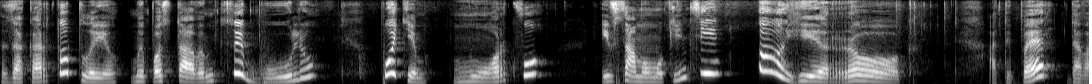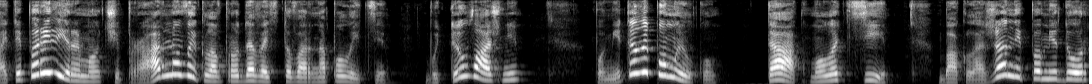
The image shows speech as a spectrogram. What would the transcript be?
За картоплею ми поставимо цибулю, потім моркву і в самому кінці огірок. А тепер давайте перевіримо, чи правильно виклав продавець товар на полиці. Будьте уважні. Помітили помилку? Так, молодці. Баклажан і помідор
